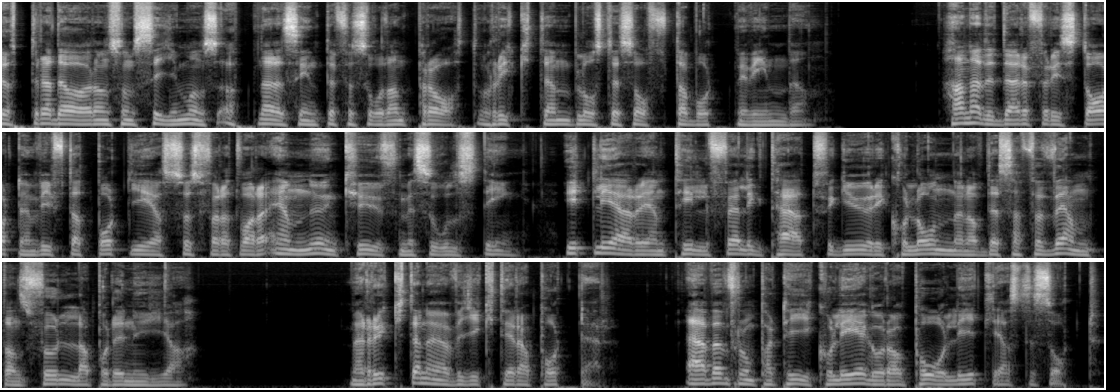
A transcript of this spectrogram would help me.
Luttrade öron som Simons öppnades inte för sådant prat och rykten blåstes ofta bort med vinden. Han hade därför i starten viftat bort Jesus för att vara ännu en kuf med solsting. Ytterligare en tillfällig tätfigur i kolonnen av dessa förväntansfulla på det nya. Men rykten övergick till rapporter. Även från partikollegor av pålitligaste sort.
